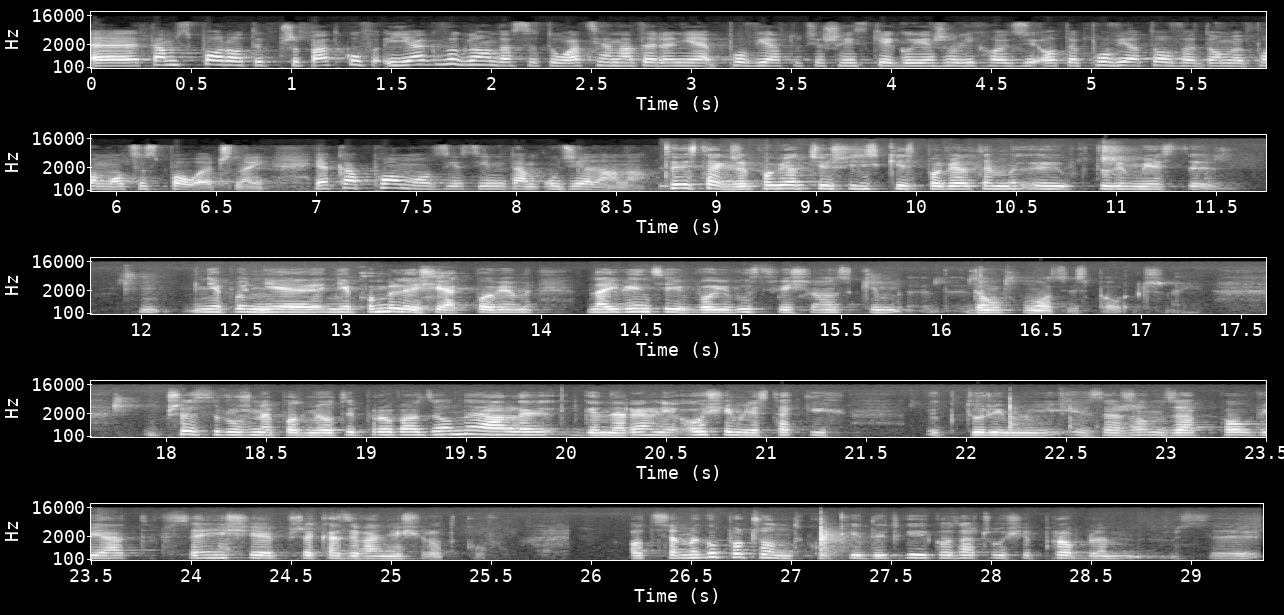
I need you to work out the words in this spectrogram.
E, Tam sporo tych przypadków. Jak wygląda sytuacja na terenie powiatu cieszyńskiego, jeżeli chodzi o te powiatowe domy pomocy społecznej? Jaka pomoc jest im tam udzielana? To jest tak, że powiat cieszyński jest powiatem, y, w którym jest, y, nie, nie, nie pomylę się jak powiem, najwięcej w województwie śląskim domów pomocy społecznej. Przez różne podmioty prowadzone, ale generalnie osiem jest takich, którymi zarządza powiat w sensie przekazywania środków. Od samego początku, kiedy tylko zaczął się problem z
